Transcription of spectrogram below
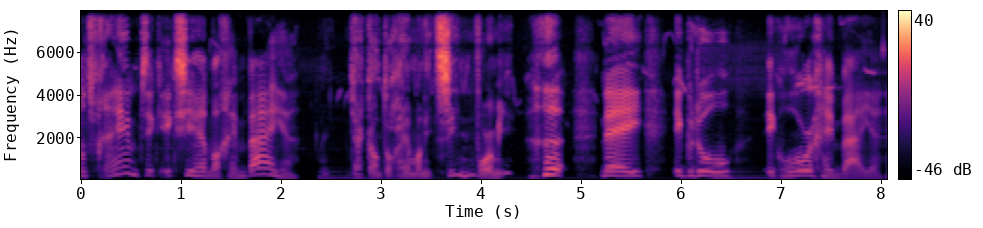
Wat vreemd, ik, ik zie helemaal geen bijen. Jij kan toch helemaal niet zien, Wormy? Nee, ik bedoel, ik hoor geen bijen.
